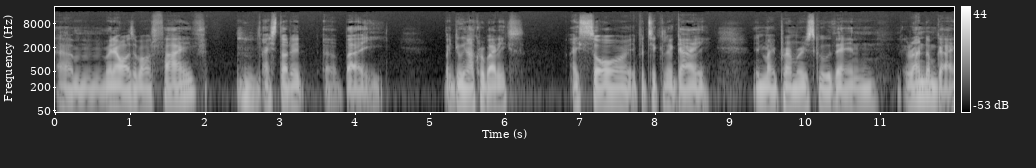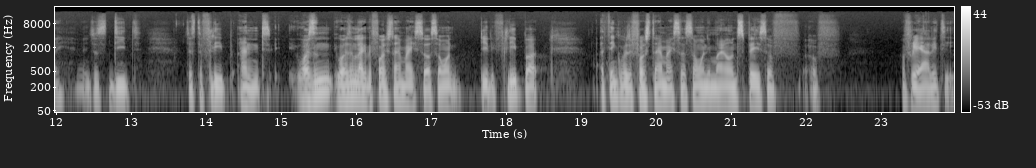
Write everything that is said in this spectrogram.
Um, when I was about five, I started uh, by by doing acrobatics. I saw a particular guy in my primary school then, a random guy, just did just a flip, and it wasn't it wasn't like the first time I saw someone did a flip, but I think it was the first time I saw someone in my own space of of of reality.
